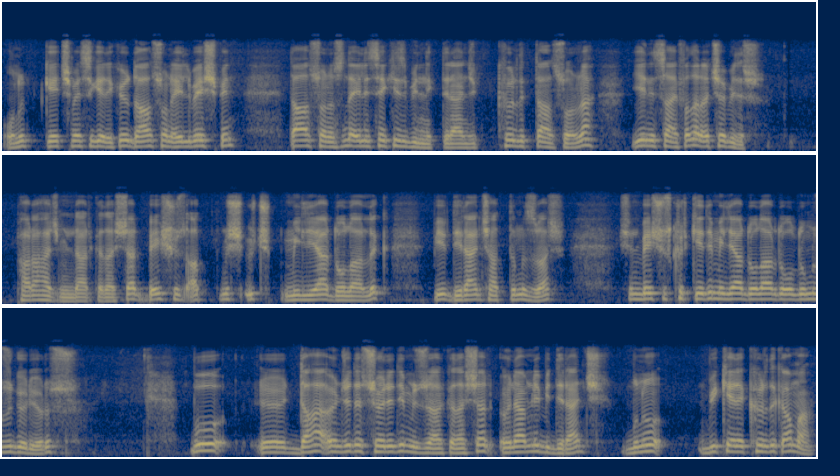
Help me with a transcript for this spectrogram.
Onu geçmesi gerekiyor. Daha sonra 55.000 daha sonrasında 58 binlik direnci kırdıktan sonra yeni sayfalar açabilir. Para hacminde arkadaşlar 563 milyar dolarlık bir direnç hattımız var. Şimdi 547 milyar dolarda olduğumuzu görüyoruz. Bu e, daha önce de söylediğim üzere arkadaşlar önemli bir direnç. Bunu bir kere kırdık ama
